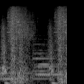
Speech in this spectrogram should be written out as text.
you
